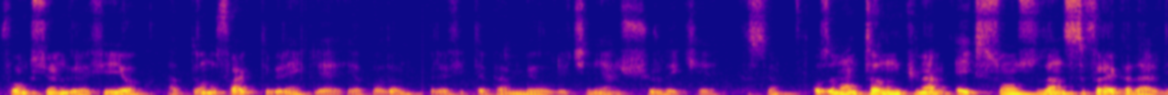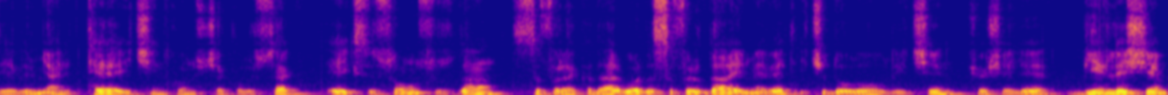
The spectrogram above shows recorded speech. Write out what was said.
fonksiyon grafiği yok. Hatta onu farklı bir renkle yapalım. Grafikte pembe olduğu için yani şuradaki kısım. O zaman tanım kümem eksi sonsuzdan sıfıra kadar diyebilirim. Yani t için konuşacak olursak eksi sonsuzdan sıfıra kadar. Bu arada sıfır dahil mi? Evet. içi dolu olduğu için köşeli. Birleşim.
